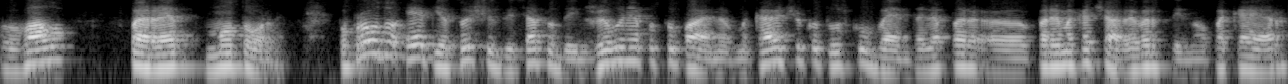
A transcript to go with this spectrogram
валу вперед моторний. По проводу Е561 живлення поступає на вмикаючу котушку вентиля е, перемикача реверсивного ПКР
